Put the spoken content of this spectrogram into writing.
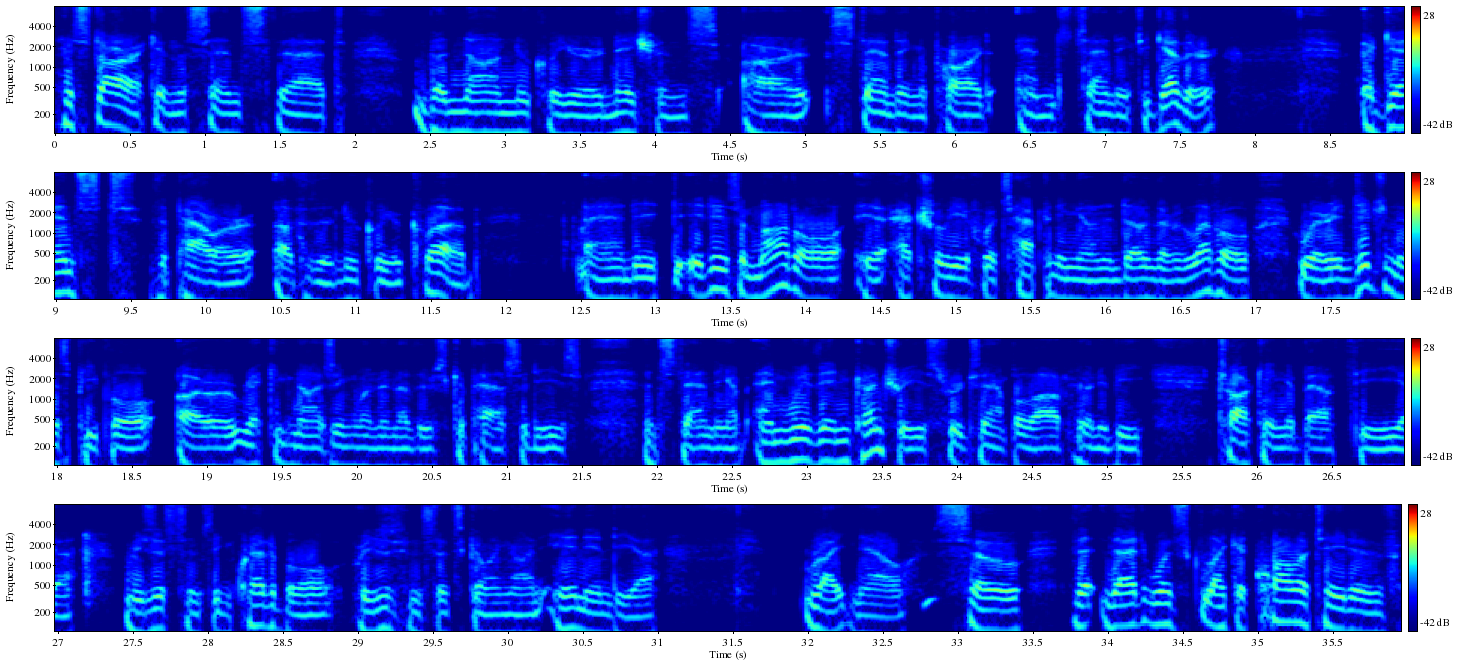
historic in the sense that the non nuclear nations are standing apart and standing together against the power of the nuclear club. And it, it is a model, eh, actually, of what's happening on another level where indigenous people are recognizing one another's capacities and standing up. And within countries, for example, I'm going to be talking about the uh, resistance, incredible resistance that's going on in India right now. So that that was like a qualitative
